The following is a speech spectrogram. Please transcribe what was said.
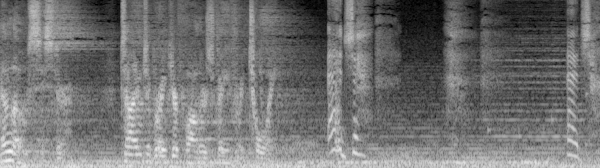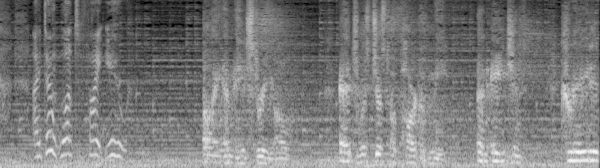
Hello, sister. Time to break your father's favorite toy. Edge! Edge, I don't want to fight you. I am H3O. Edge was just a part of me. An agent. Created,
